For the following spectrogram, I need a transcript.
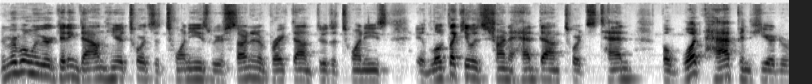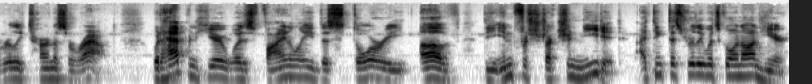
Remember when we were getting down here towards the 20s, we were starting to break down through the 20s. It looked like it was trying to head down towards 10. But what happened here to really turn us around? What happened here was finally the story of the infrastructure needed. I think that's really what's going on here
